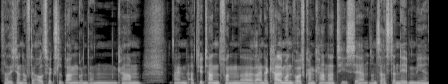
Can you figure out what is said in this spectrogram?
saß ich dann auf der Auswechselbank und dann kam ein Adjutant von äh, Rainer Kallmund, Wolfgang Karnat hieß er, und saß dann neben mir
